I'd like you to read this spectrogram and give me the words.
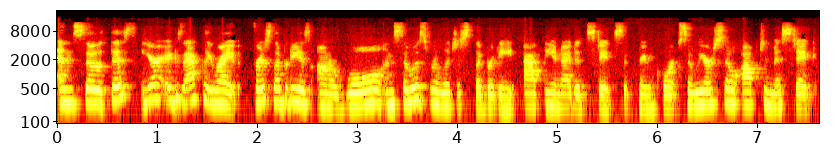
And so this, you're exactly right. First Liberty is on a roll, and so is religious liberty at the United States Supreme Court. So we are so optimistic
